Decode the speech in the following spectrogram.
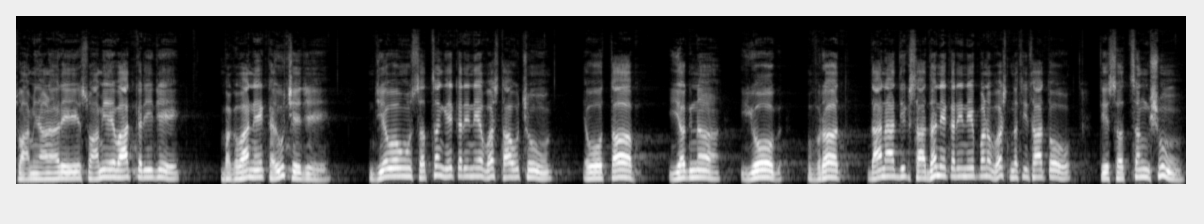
સ્વામિનારાયણ, અરે સ્વામીએ વાત કરી જે, ભગવાને કહ્યું છે જે, જેવો હું સત્સંગ એ કરીને વશ થાઉં છું, એવો તપ, યજ્ઞ, યોગ, વ્રત, દાનાદિક સાધને કરીને પણ વશ નથી થતો, તે સત્સંગ શું?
